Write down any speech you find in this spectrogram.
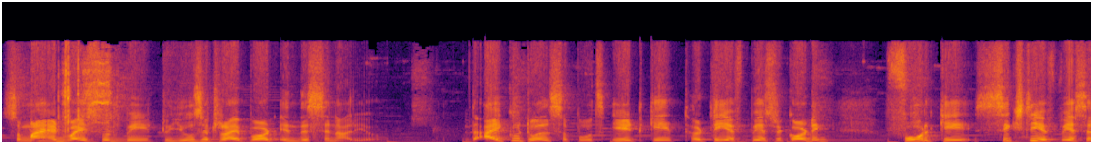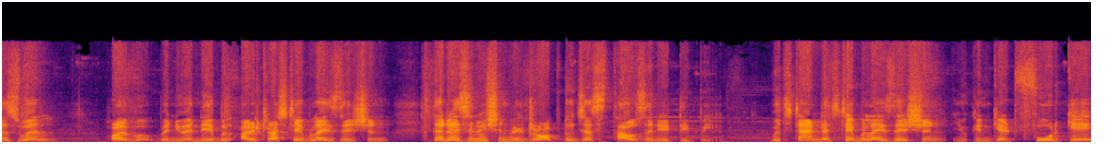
so my advice would be to use a tripod in this scenario. The iQOO 12 supports 8K 30 FPS recording, 4K 60 FPS as well. However, when you enable ultra stabilization, the resolution will drop to just 1080p. With standard stabilization, you can get 4K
